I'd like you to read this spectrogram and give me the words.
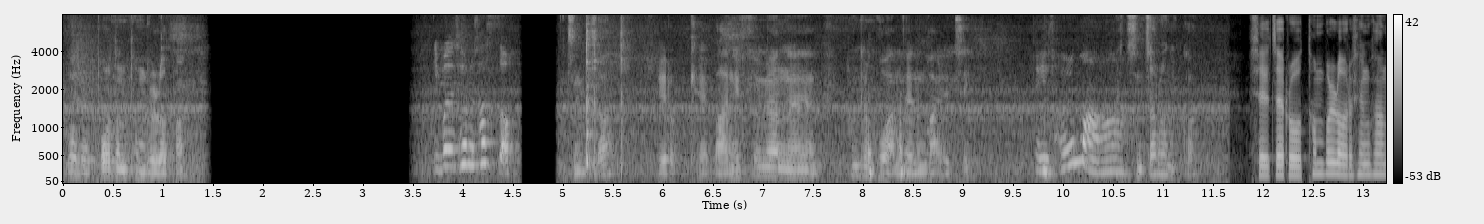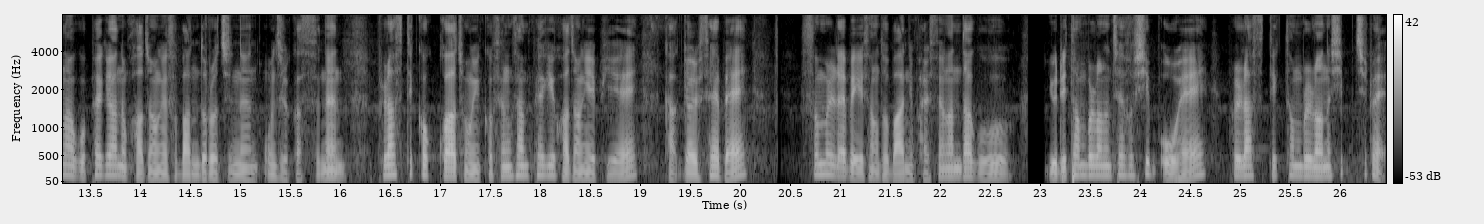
이거 못 보던 텀블러다? 이번에 새로 샀어. 진짜? 이렇게 많이 쓰면은 환경 보호 안 되는 거 알지? 에이 설마. 진짜라니까. 실제로 텀블러를 생산하고 폐기하는 과정에서 만들어지는 온실가스는 플라스틱 컵과 종이컵 생산 폐기 과정에 비해 각 13배, 24배 이상 더 많이 발생한다고. 유리 텀블러는 최소 15회, 플라스틱 텀블러는 17회,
